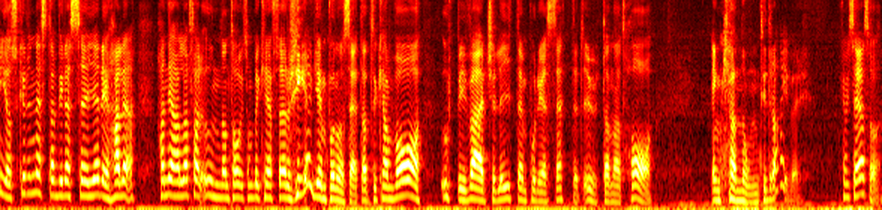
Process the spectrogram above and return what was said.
Men jag skulle nästan vilja säga det. Han är, han är i alla fall undantaget som bekräftar regeln på något sätt. Att du kan vara uppe i världseliten på det sättet utan att ha en kanon till driver. Kan vi säga så?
